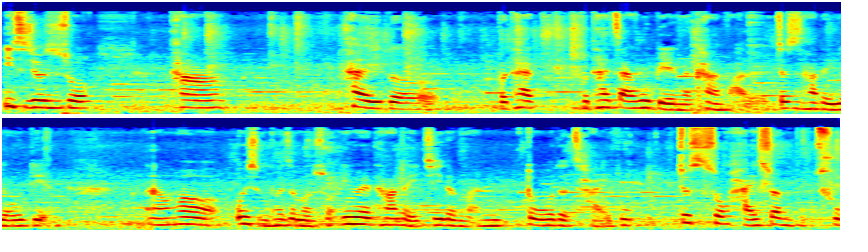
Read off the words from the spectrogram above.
意思就是说他他一个不太不太在乎别人的看法的人，这是他的优点。然后为什么会这么说？因为他累积了蛮多的财富，就是说还算不错。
